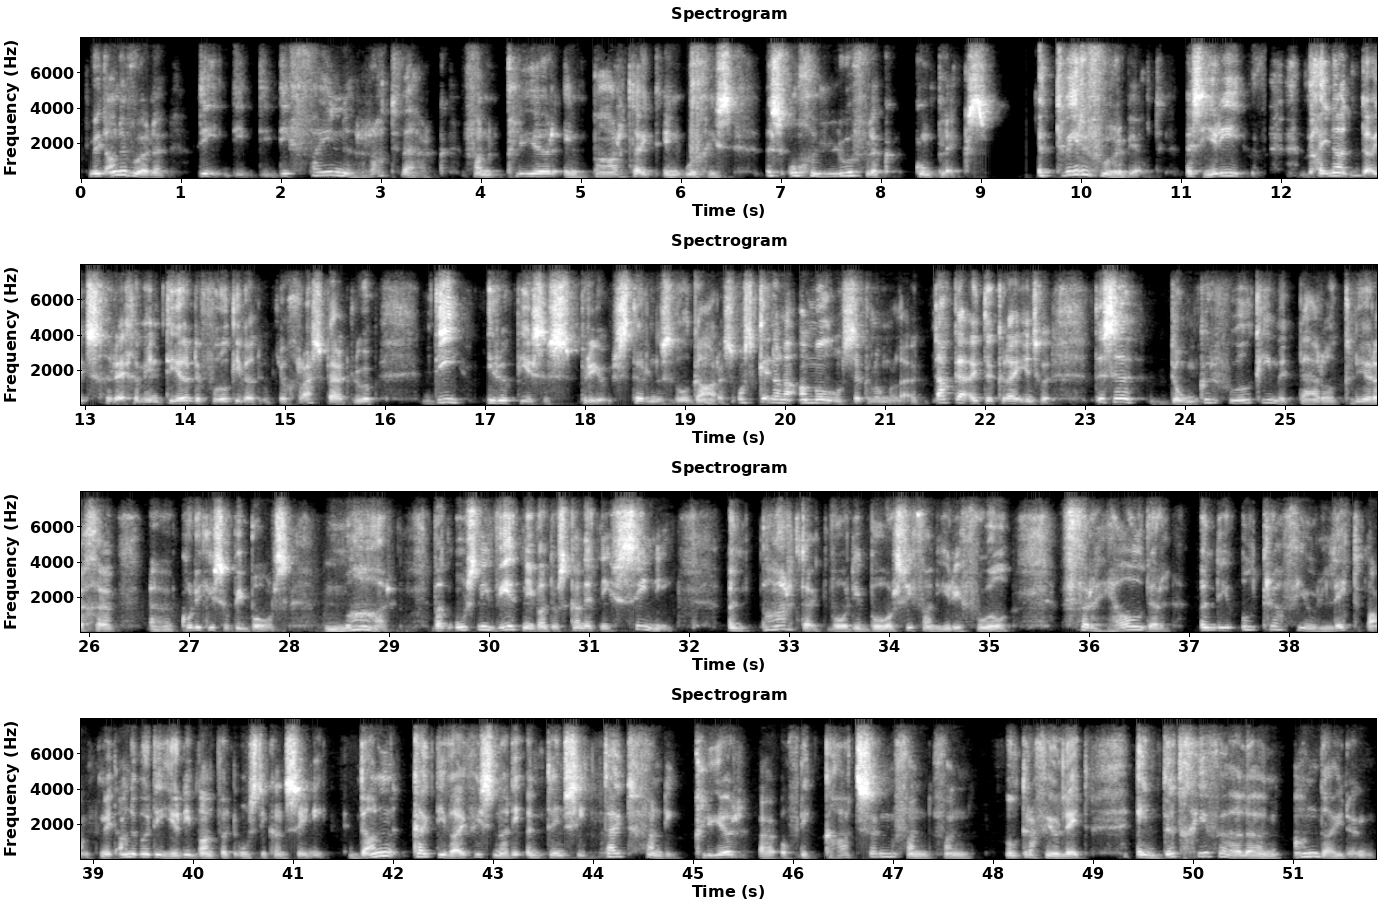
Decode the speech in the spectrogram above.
Met ander woorde, die die die die fyn radwerk van kleur en paartyd en oogies is ongelooflik kompleks. 'n Tweede voorbeeld is hierdie byna Duits geregimenteerde voeltjie wat op jou grasperk loop, die Europese spreeu, Sturnus vulgaris. Ons ken hulle almal, ons sukkel om hulle uit dakke uit te kry en so. Dis 'n donker voeltjie met parelkleurige uh kolletjies op die bors. Maar wat ons nie weet nie want ons kan dit nie sien nie. In paartyd word die borsie van hierdie voël verhelder in die ultraviolet band. Met ander woorde hierdie band wat ons nie kan sien nie dan kyk die wyfies na die intensiteit van die kleur uh, of die kaatsing van van ultraviolet en dit gee vir hulle 'n aanduiding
